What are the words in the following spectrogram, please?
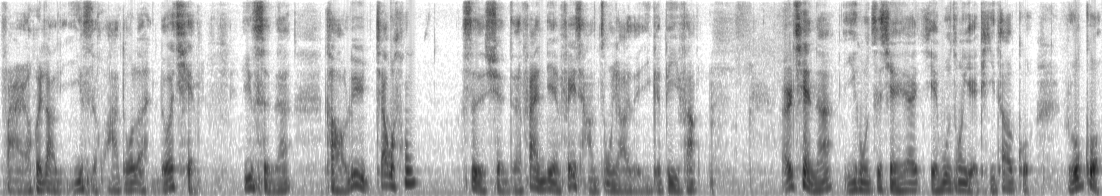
反而会让你因此花多了很多钱。因此呢，考虑交通是选择饭店非常重要的一个地方。而且呢，银狐之前在节目中也提到过，如果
